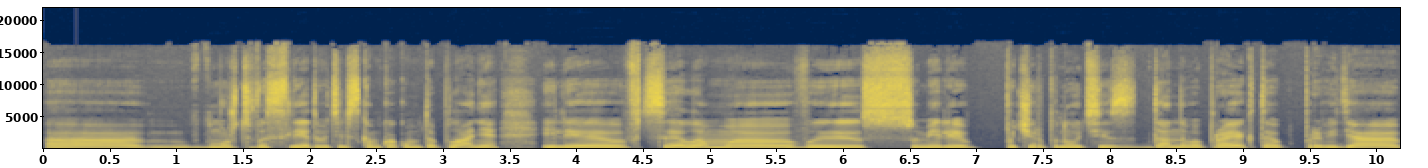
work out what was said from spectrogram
а, может, в исследовательском каком-то плане, или в целом э, вы сумели почерпнуть из данного проекта, проведя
